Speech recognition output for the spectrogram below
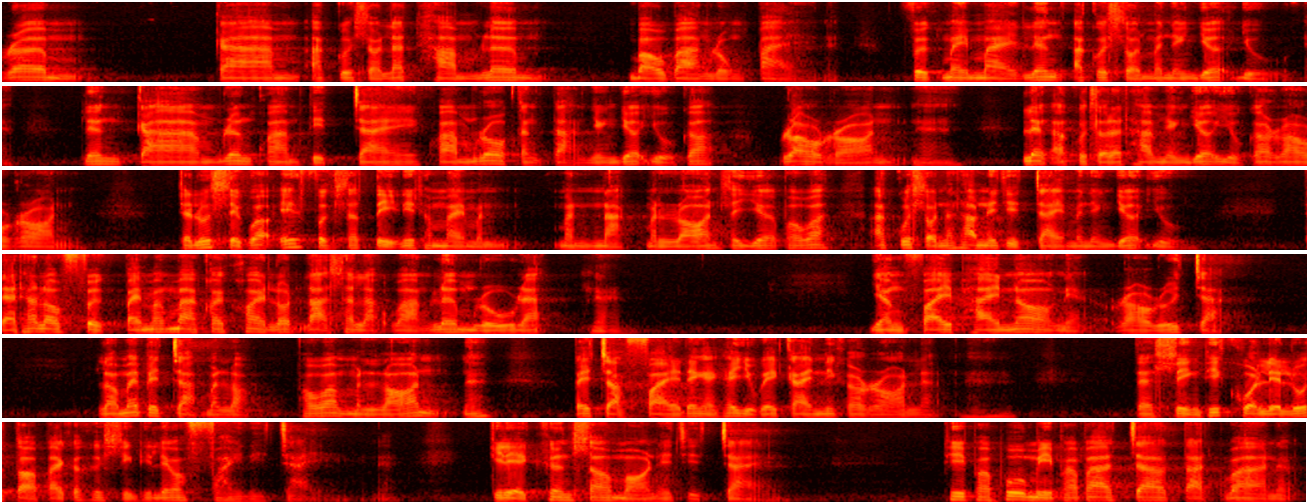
เริ่มกามอากุศลธรรม เริ่มเบาบางลงไปนะฝึกใหม่ ๆ เรื่องอกุศลมันยังเยอะอยู่นะเรื่องกามเรื่องความติดใจ ความโลภต่างๆ ยังเยอะอยู่ก็เร่าร้อนนะเรื่องอกุศลธรรมยังเยอะอยู่ก็เร่าร้อน จะรู้สึกว่าเอ๊ะฝึกสตินี่ทำไมมันมันหนักมันร้อนซะเยอะ เพราะว่าอากุศลธรรมในจิตใจมันยังเยอะอยู่ แต่ถ้าเราฝึกไปมากๆ ค่อย ๆ ลดละสละวางเริ่มรู้แล้วนะอย่างไฟภายนอกเนี่ยเรารู้จัก เราไม่ไปจับมันหรอก เพราะว่ามันร้อนนะไปจับไฟได้ไงแค่อยู่ใกล้ๆนี่ก็ร้อนแล้วนะแต่สิ่งที่ควรเรียนรู้ต่อไปก็คือสิ่งที่เรียกว่าไฟในใจนะกิเลสเครื่องเศร้าหมองในจิตใจ ที่พระผู้มีพระภาคเจ้าตรัสว่าเนะ่ย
